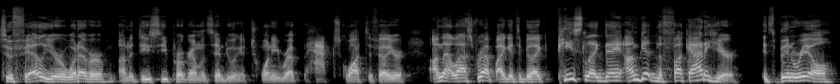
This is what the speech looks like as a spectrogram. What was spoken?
to failure or whatever on a DC program, let's say I'm doing a 20 rep hack squat to failure. On that last rep, I get to be like, peace leg day, I'm getting the fuck out of here. It's been real.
